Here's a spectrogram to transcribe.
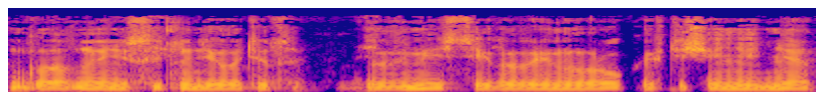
Главное действительно делать это вместе и во время урока, и в течение дня.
